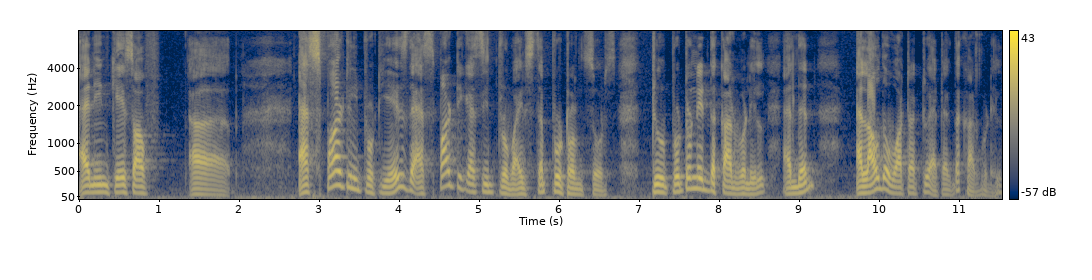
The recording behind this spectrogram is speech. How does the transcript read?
and in case of uh, aspartyl protease, the aspartic acid provides the proton source to protonate the carbonyl and then allow the water to attack the carbonyl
